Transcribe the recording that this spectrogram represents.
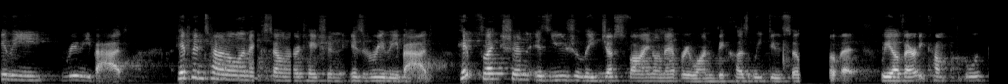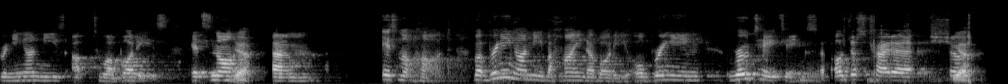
really, really bad. Hip internal and external rotation is really bad hip flexion is usually just fine on everyone because we do so much of it. We are very comfortable with bringing our knees up to our bodies. It's not. Yeah. Um, it's not hard, but bringing our knee behind our body or bringing rotating. So I'll just try to show yeah. what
